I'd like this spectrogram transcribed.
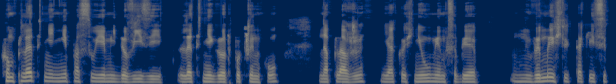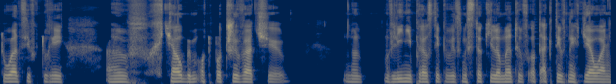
kompletnie nie pasuje mi do wizji letniego odpoczynku na plaży. Jakoś nie umiem sobie wymyślić takiej sytuacji, w której e, chciałbym odpoczywać e, no, w linii prostej, powiedzmy 100 kilometrów od aktywnych działań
